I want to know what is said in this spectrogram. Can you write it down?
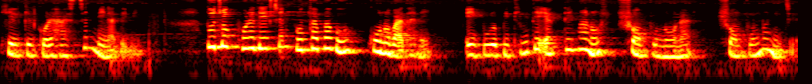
খিলখিল করে হাসছেন বীণা দেবী। দু চোখ ভরে দেখছেন প্রতাপবাবু, কোনো বাধা নেই। এই পুরো পৃথিবীতে একটাই মানুষ সম্পূর্ণ ওনার, সম্পূর্ণ নিজের।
